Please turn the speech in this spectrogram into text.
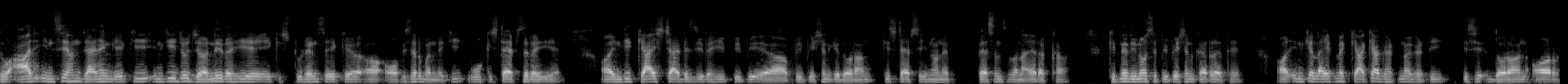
तो आज इनसे हम जानेंगे कि इनकी जो जर्नी रही है, एक स्टूडेंट से एक ऑफिसर बनने की, वो किस टाइप से रही है और इनकी क्या स्ट्रैटेजी रही प्रिपेशन के दौरान, किस टाइप से इन्होंने पैसेंस बनाए रखा, कितने दिनों से प्रिपेशन कर रहे थे और इनके लाइफ में क्या क्या घटना घटी इस दौरान और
